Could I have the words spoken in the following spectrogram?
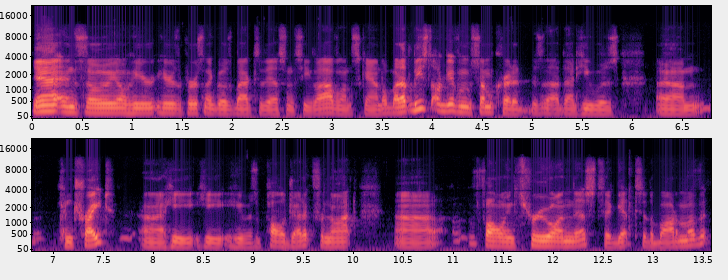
Yeah, and so you know, here here's a person that goes back to the SNC Lavalin scandal, but at least I'll give him some credit that, he was um, contrite. Uh, he he he was apologetic for not uh, following through on this to get to the bottom of it,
